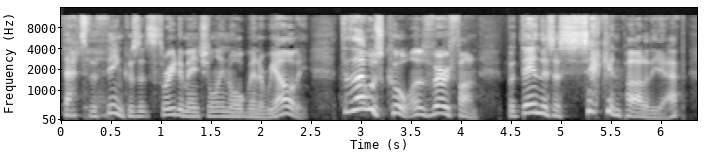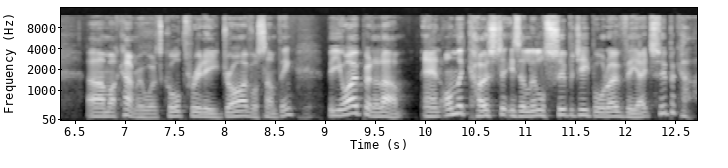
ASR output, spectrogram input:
That's the thing because it's three dimensional in augmented reality. So that was cool. It was very fun. But then there's a second part of the app. Um, I can't remember what it's called, 3D Drive or something. But you open it up, and on the coaster is a little Supercheap Auto V8 supercar,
